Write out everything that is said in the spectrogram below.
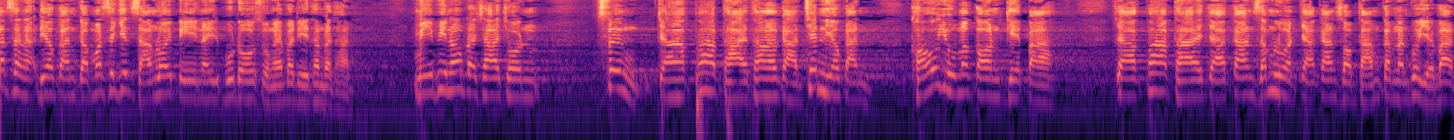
ลักษณะเดียวกันกับมัสยิด 300 ปีในบูโดสุงไหงบดีท่านประธาน มีพี่น้องประชาชนซึ่งจากภาพถ่ายทางอากาศเช่นเดียวกัน เขาอยู่มาก่อนเขตป่า จากภาพถ่ายจากการสำรวจจากการสอบถามกำนันผู้ใหญ่บ้าน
